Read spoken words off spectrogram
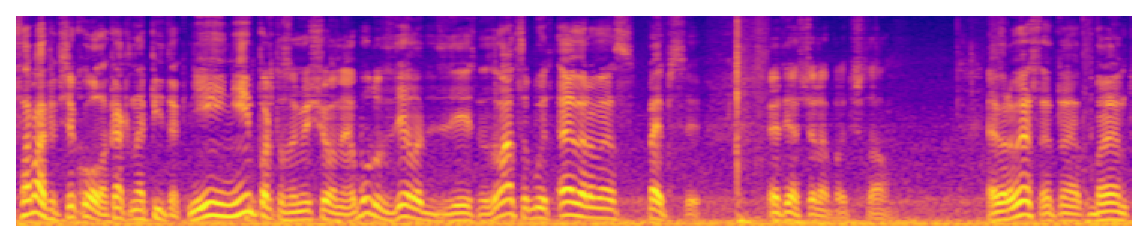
сама пепси-кола, как напиток, не, не импортозамещенная, а будут сделать здесь. Называться будет Everwest Pepsi. Это я вчера прочитал. Everwest это бренд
